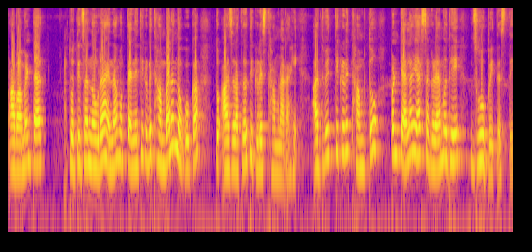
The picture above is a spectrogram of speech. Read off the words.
आबा म्हणतात तो तिचा नवरा आहे ना मग त्याने तिकडे थांबायला नको का? तो आज रात्र तिकडेच थांबणार आहे. अद्वैत तिकडे थांबतो पण त्याला या सगळ्यामध्ये झोप येत असते.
